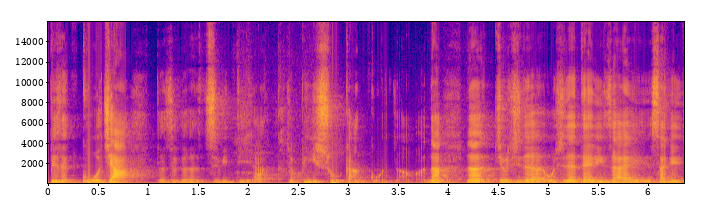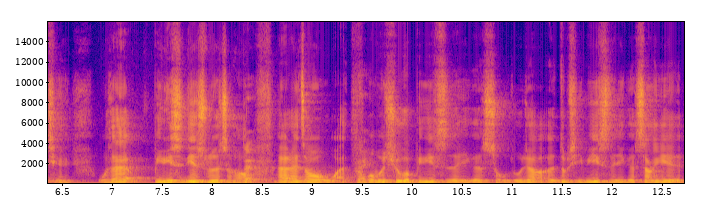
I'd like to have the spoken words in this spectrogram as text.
变成国家的这个殖民地啊，就隶属刚果，你知道吗？那那就记得，我记得 Danny 在三年前，我在比利时念书的时候，他来找我玩。我们去过比利时的一个首都叫呃，对不起，比利时的一个商业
